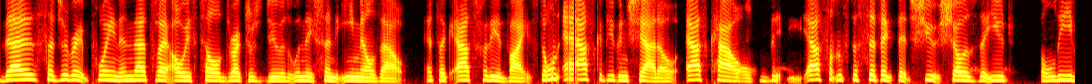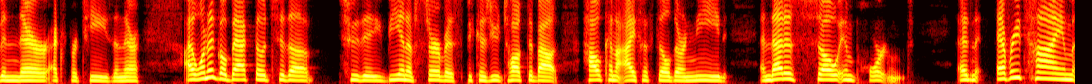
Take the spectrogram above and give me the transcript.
That is such a great point, and that's what I always tell directors to do is when they send emails out. It's like ask for the advice. Don't ask if you can shadow. Ask how. Ask something specific that shows that you believe in their expertise and their. I want to go back though to the to the being of service because you talked about how can I fulfill their need, and that is so important. And every time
